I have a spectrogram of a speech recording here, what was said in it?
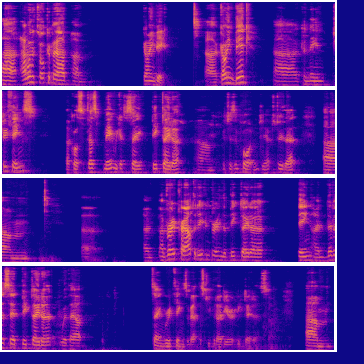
Uh, I want to talk about um, going big. Uh, going big uh, can mean two things. Of course, it does mean we get to say big data, um, which is important. You have to do that. Um, uh, I'm, I'm very proud that even during the big data thing, I never said big data without saying rude things about the stupid idea of big data. So um,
